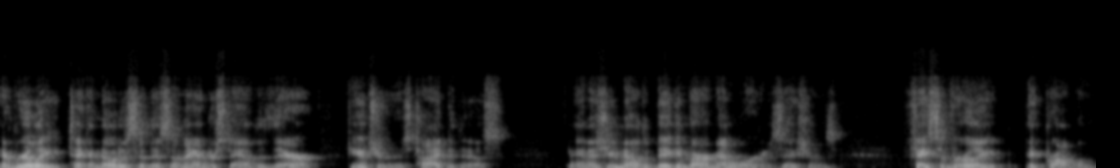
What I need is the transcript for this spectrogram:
have really taken notice of this and they understand that their future is tied to this. And as you know, the big environmental organizations face a really big problem,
